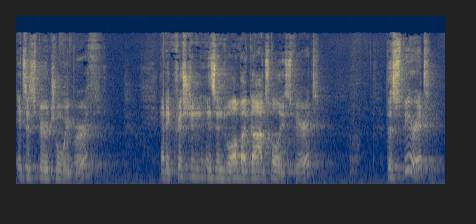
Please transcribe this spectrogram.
it's a spiritual rebirth, and a Christian is indwelled by God's Holy Spirit, the Spirit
